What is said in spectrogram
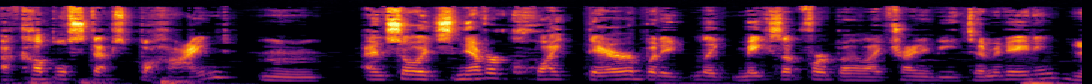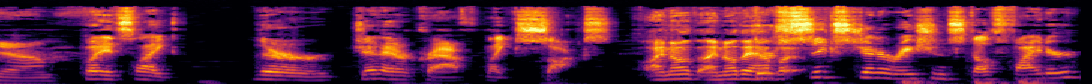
a couple steps behind. Mm, And so it's never quite there, but it like makes up for it by like trying to be intimidating. yeah, But it's like their jet aircraft like sucks. I know. I know they Their have. A, sixth generation stealth fighter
